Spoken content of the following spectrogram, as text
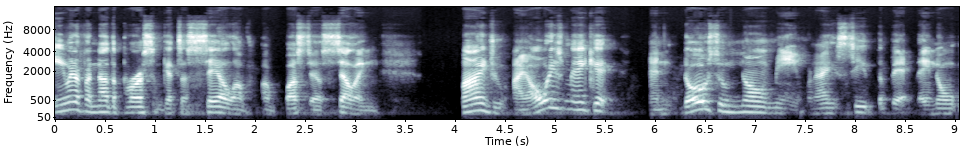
even if another person gets a sale of a bus they're selling, mind you, I always make it, and those who know me, when I see the bit, they know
